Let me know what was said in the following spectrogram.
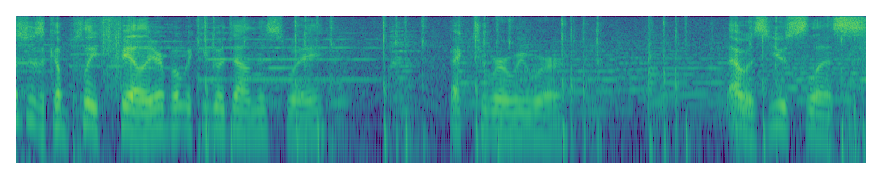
This was a complete failure, but we can go down this way. Back to where we were. That was useless.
